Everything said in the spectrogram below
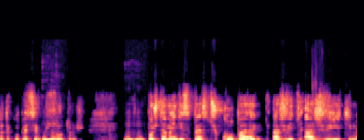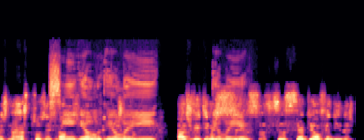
portanto a culpa é sempre uhum. dos outros, uhum. depois também disse: peço desculpa às, às vítimas, não é às pessoas em geral. Sim, ele, ele aí às vítimas se, se, se, se sentem ofendidas.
